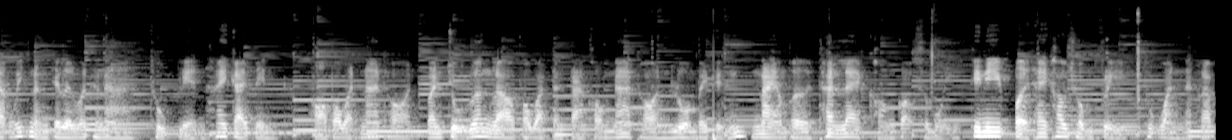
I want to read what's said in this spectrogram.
จากวิกหนังเจริญวัฒนาถูกเปลี่ยนให้กลายเป็นหอประวัติหน้าทอนบรรจุเรื่องราวประวัติต่างๆ ของหน้าทอนรวมไปถึงนายอำเภอท่านแรกของเกาะสมุย ที่นี่เปิดให้เข้าชมฟรีทุกวันนะครับ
